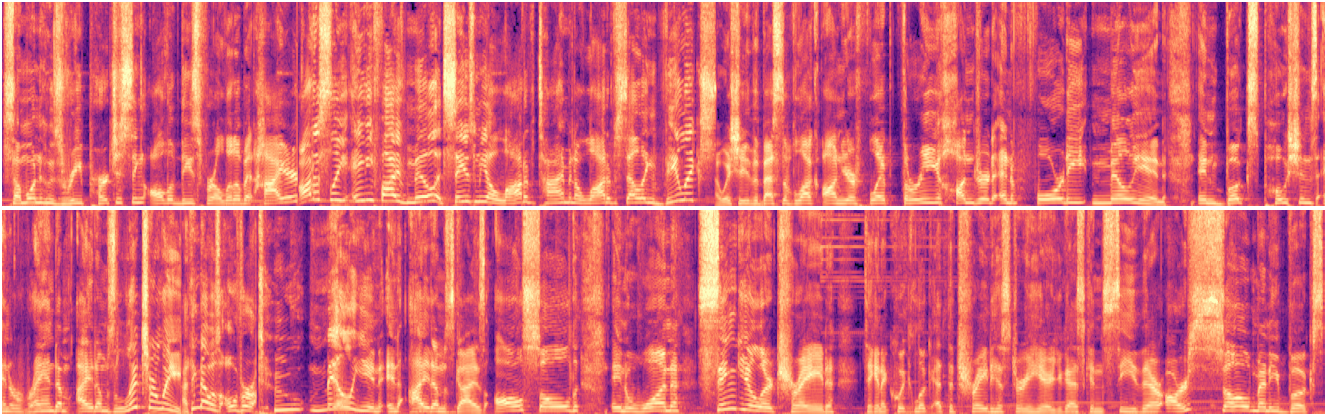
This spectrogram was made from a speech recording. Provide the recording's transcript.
someone who's repurchasing all of these for a little bit higher. Honestly, 85 mil, it saves me a lot of time and a lot of selling. Velix. I wish you the best of luck on your flip. 340 million in books, potions, and random items. Literally, I think that was over 2 million in items, guys, all sold in one singular trade Taking a quick look at the trade history here, you guys can see there are so many books,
